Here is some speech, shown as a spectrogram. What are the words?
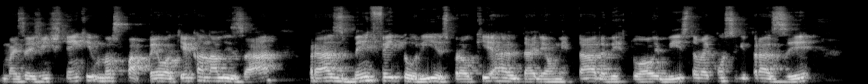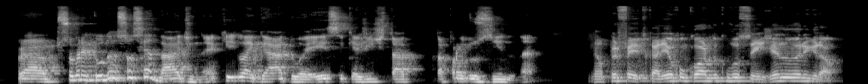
mas a gente tem que, o nosso papel aqui é canalizar para as benfeitorias, para o que a realidade aumentada, virtual e mista vai conseguir trazer para, sobretudo, a sociedade, né? Que legado é esse que a gente está tá produzindo, né? Não, perfeito, cara. Eu concordo com você, em gênero e grau.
